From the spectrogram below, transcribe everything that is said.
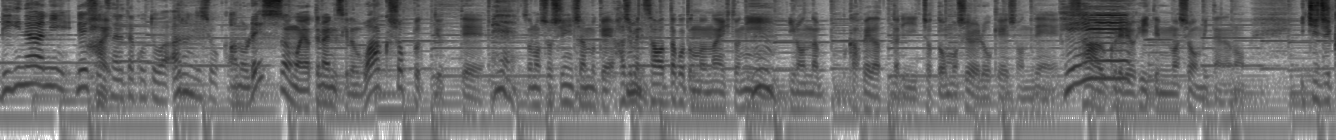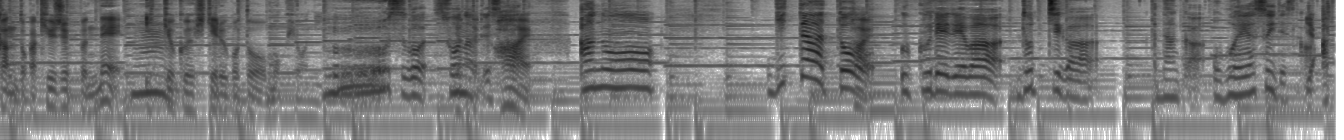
ビギナーにレッスンされたことはあるんでしょうか、あのレッスンはやってないんですけどワークショップって言ってええ。その初心者向け初めて触ったことのない人に、ういろんなカフェだったりちょっと面白いロケーションでさあウクレレを弾いてみましょうみたいなの。1時間とか90分でうん。1曲弾けることを目標に。うおーすごい。そうやなんですはい。あのーギターとはい。ウクレレはどっちがなんか覚えやすいですか？いや圧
